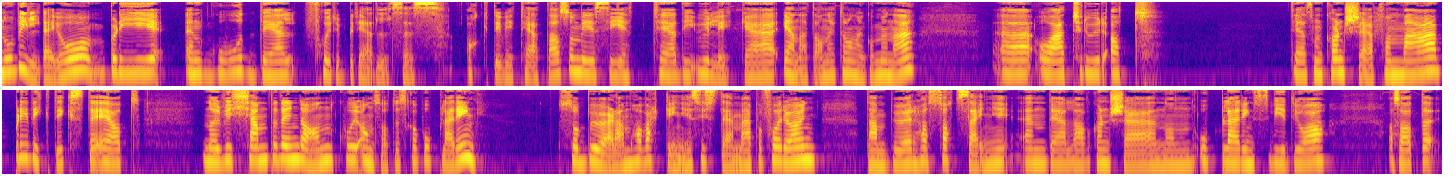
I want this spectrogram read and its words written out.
Nå vil det jo bli en god del forberedelsesaktiviteter, som vi sier, til de ulike enhetene i Trondheim kommune. Og jeg tror at det som kanskje for meg blir viktigst, det er at når vi kommer til den dagen hvor ansatte skal på opplæring, så bør de ha vært inn i systemet på forhånd. De bør ha satt seg inn i en del av kanskje noen opplæringsvideoer. Altså at,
